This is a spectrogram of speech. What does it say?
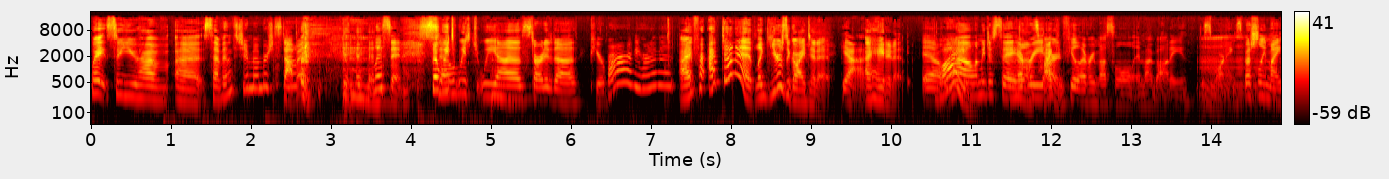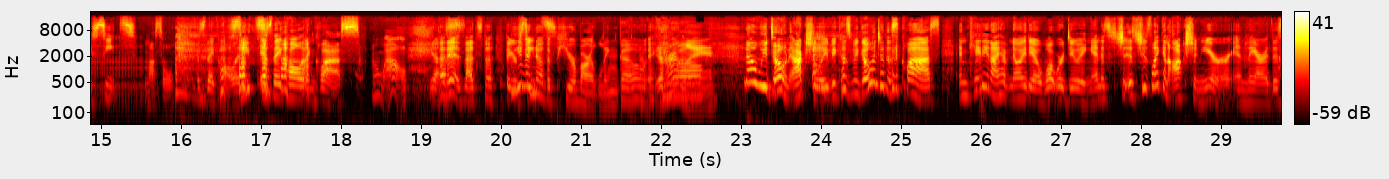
Wait, so you have a seventh gym membership? Stop now? it. Listen. So, we we we uh, started a Pure Barre. Have you heard of it? I've I've done it like years ago. I did it. Yeah. I hated it. Uh, Why? Well, let me just say, No, every I can feel every muscle in my body this morning, especially my seats muscle, as they call it, as they call it in class. Oh wow. Yes. That is. That's the. They're we even know the. Pure Barre lingo, if you will. Apparently. No, we don't actually, because we go into this class and Katie and I have no idea what we're doing, and it's, it's she's like an auctioneer in there. This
